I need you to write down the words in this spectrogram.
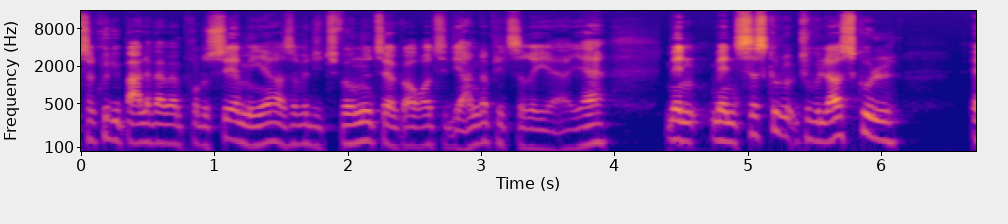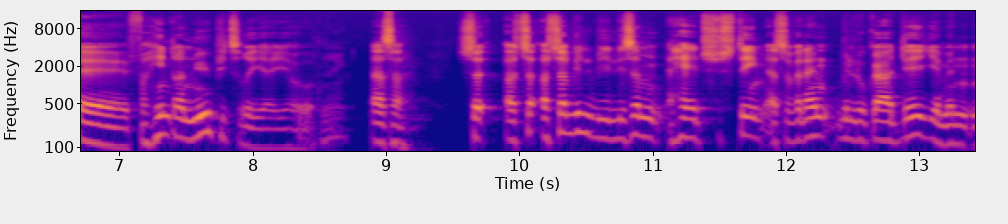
så kunne de bare lade være med at producere mere, og så var de tvunget til at gå over til de andre pizzerier. Ja, men, men så skulle du, du vil også skulle øh, forhindre nye pizzerier i at åbne. Ikke? Altså, så, og, så, og så vil vi ligesom have et system, altså hvordan vil du gøre det? Jamen,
